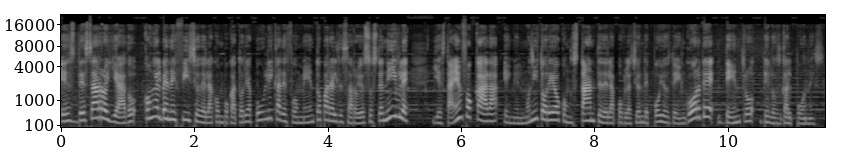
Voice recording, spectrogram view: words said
es desarrollado con el beneficio de la convocatoria pública de fomento para el desarrollo sostenible y está enfocada en el monitoreo constante de la población de pollos de engorde dentro de los galpones.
